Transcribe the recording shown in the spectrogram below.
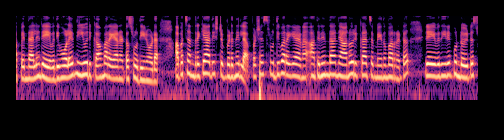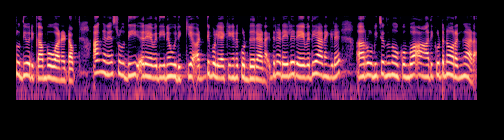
അപ്പോൾ എന്തായാലും രേവതി മോളെ നീ ഒരുക്കാൻ പറയാണ് കേട്ടോ ശ്രുതിനോട്. അപ്പോൾ ചന്ദ്രയ്ക്ക് ആദ്യം ഇഷ്ടപ്പെടുന്നില്ല. പക്ഷേ ശ്രുതി പറയുകയാണ് അതിനെന്താ ഞാൻ ഒരുക്കാം അച്ഛമ്മയെന്ന് പറഞ്ഞിട്ട് രേവതിനെ കൊണ്ടുപോയിട്ട് ശ്രുതി ഒരുക്കാൻ പോവാണ് കേട്ടോ. അങ്ങനെ ശ്രുതി രേവതിനെ ഒരുക്കി അടിപൊളിയാക്കി ഇങ്ങനെ കൊണ്ടുവരാണ്. ഇതിനിടയിൽ രേവതി ആണെങ്കിൽ റൂമിൽ ചെന്ന് നോക്കുമ്പോൾ ആദ്യക്കുട്ടൻ ഉറങ്ങുകയാണ്.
